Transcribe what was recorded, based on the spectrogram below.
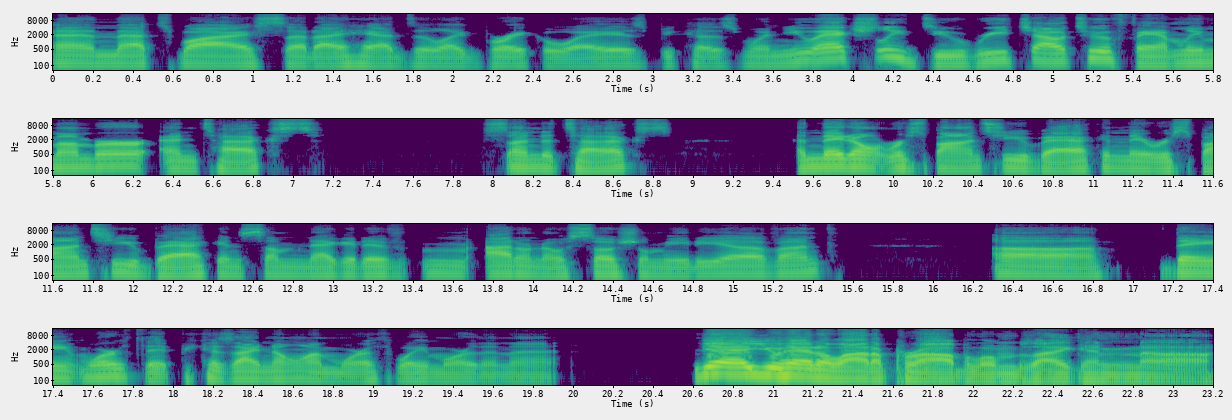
and that's why I said I had to like break away, is because when you actually do reach out to a family member and text, send a text, and they don't respond to you back, and they respond to you back in some negative, mm, I don't know, social media event, uh, they ain't worth it because I know I'm worth way more than that. Yeah, you had a lot of problems. I can, uh,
